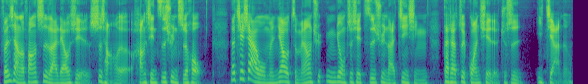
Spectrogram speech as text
分享的方式来了解市场的行情资讯之后，那接下来我们要怎么样去运用这些资讯来进行大家最关切的就是溢价呢？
